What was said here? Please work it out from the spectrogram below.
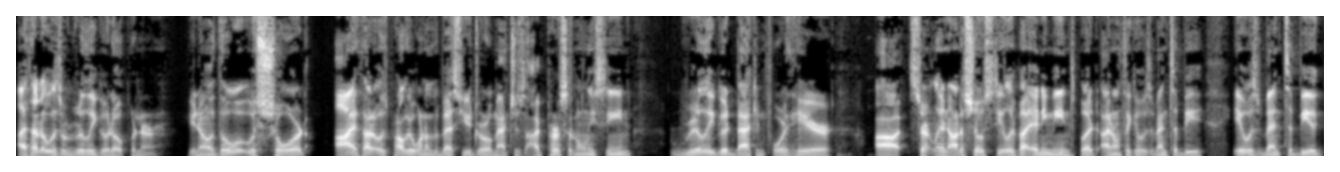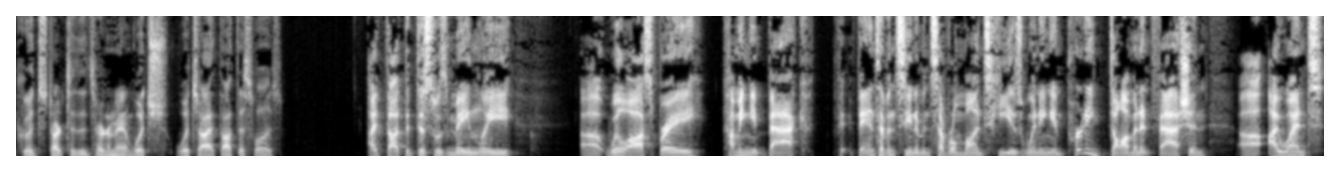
I thought it was a really good opener. You know, though it was short, I thought it was probably one of the best Yujiro matches I've personally seen. Really good back and forth here. Uh, certainly not a show stealer by any means, but I don't think it was meant to be. It was meant to be a good start to the tournament, which which I thought this was. I thought that this was mainly uh, Will Ospreay coming back. Fans haven't seen him in several months. He is winning in pretty dominant fashion. Uh, I went.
